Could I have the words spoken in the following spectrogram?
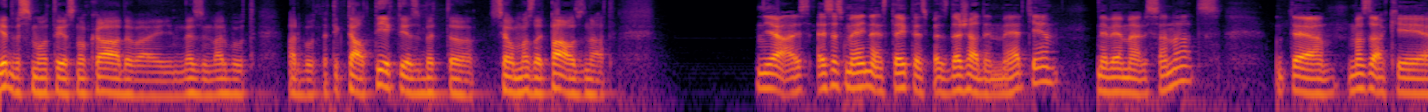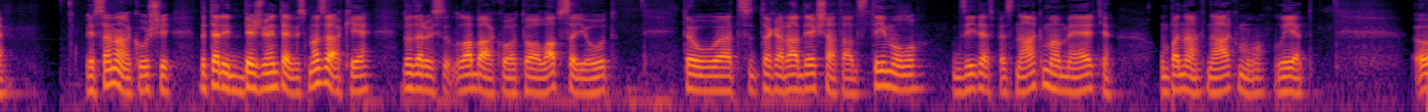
iedvesmoties no kāda, vai nezinu, varbūt, varbūt ne tik tālu tiekties, bet uh, sev mazliet paudzināt. Jā, es, es esmu mēģinājis teikties pēc dažādiem mērķiem, nevienmēr ir sanācis. Un tie mazākie ir sanākuši, bet arī bieži vien tie vismazākie dod ar vislabāko to labsajūtu. Tev tas tā kā rada iekšā tādu stimulu dzīties pēc nākamā mērķa un panākt nākamo lietu. O,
